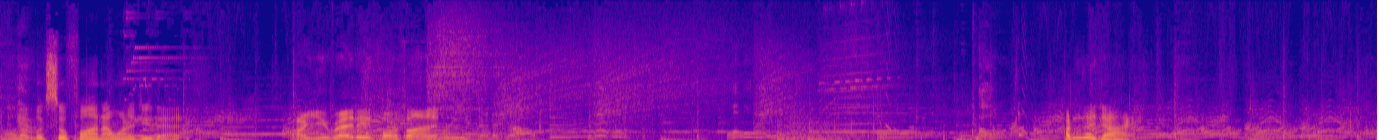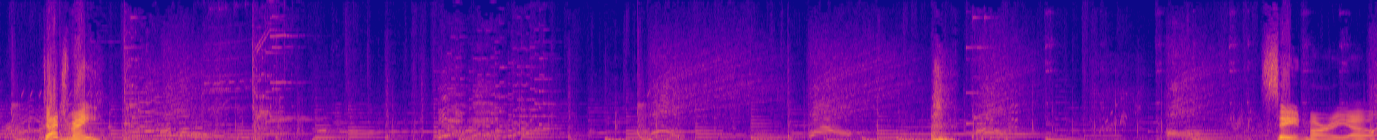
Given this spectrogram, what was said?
Oh, that looks so fun. I want to do that. Are you ready for fun? Where you gonna go? How did I die? Touch me! Saint Mario.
